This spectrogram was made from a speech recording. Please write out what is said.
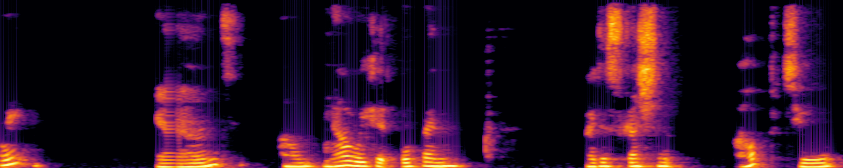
PowerPoint. And um, now we could open our discussion up to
